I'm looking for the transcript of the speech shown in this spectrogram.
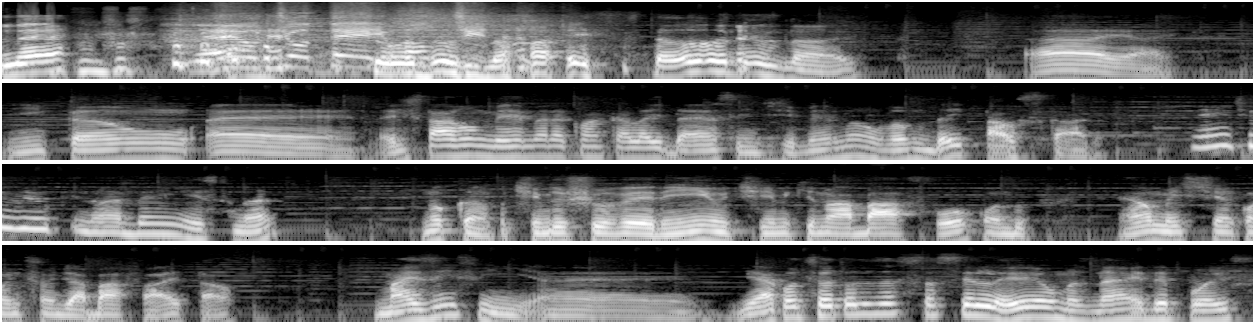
Né? Eu te odeio, todos nós, todos nós. Ai, ai. Então, é, eles estavam mesmo era com aquela ideia assim de, meu irmão, vamos deitar os caras. E a gente viu que não é bem isso, né? No campo, o time do chuveirinho, o time que não abafou quando realmente tinha condição de abafar e tal. Mas enfim, é... e aconteceu todas essas celeumas, né? E depois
